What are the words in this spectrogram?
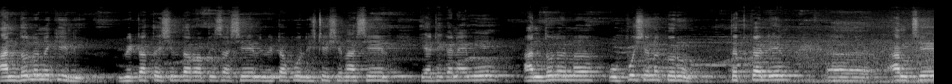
आंदोलनं केली. विटा तहसीलदार ऑफिस असेल विटा पोलीस स्टेशन असेल या ठिकाणी आम्ही आंदोलनं उपोषणं करून तत्कालीन आमचे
